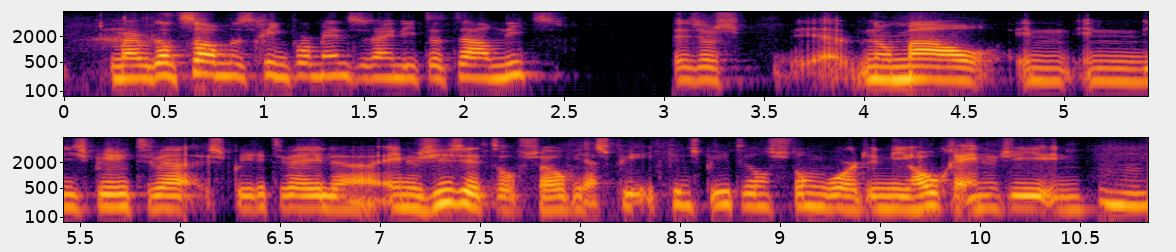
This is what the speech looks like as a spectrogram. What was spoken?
maar dat zal misschien voor mensen zijn die totaal niet zo normaal in, in die spirituele, spirituele energie zitten of zo. Ja, ik vind spiritueel een stom woord. In die hoge energie, in, mhm.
